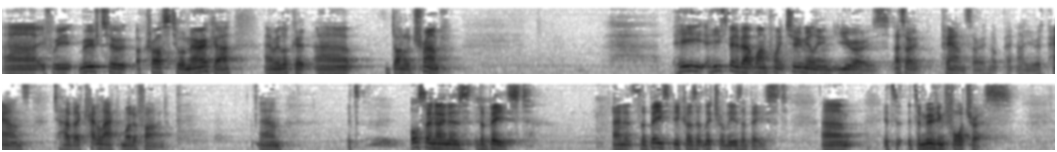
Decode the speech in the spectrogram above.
Uh, if we move to across to America and we look at uh, Donald Trump, he, he spent about 1.2 million euros, uh, sorry, pounds, sorry, not uh, euros, pounds, to have a Cadillac modified. Um, it's also known as the Beast. And it's the Beast because it literally is a beast. Um, it's, it's a moving fortress.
